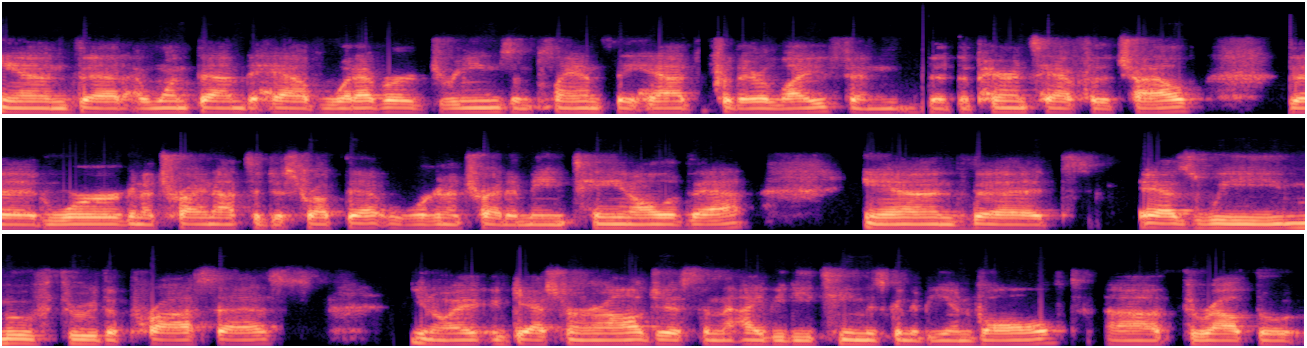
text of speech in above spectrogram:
and that I want them to have whatever dreams and plans they had for their life and that the parents have for the child, that we're going to try not to disrupt that. We're going to try to maintain all of that. And that as we move through the process, you know, a, gastroenterologist and the IBD team is going to be involved uh, throughout the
